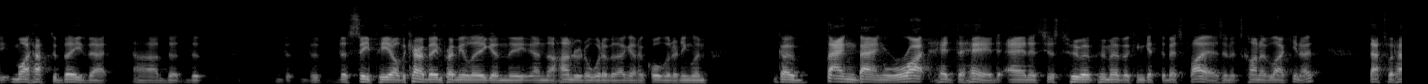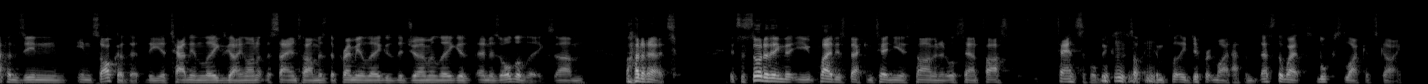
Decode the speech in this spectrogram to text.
it might have to be that uh, the the the, the, the CPL, the Caribbean Premier League, and the and the hundred or whatever they're going to call it in England, go bang bang right head to head, and it's just who, whomever can get the best players, and it's kind of like you know that's what happens in in soccer that the Italian league's going on at the same time as the Premier League, as the German league, as, and as all the leagues. Um, I don't know. It's it's the sort of thing that you play this back in ten years' time, and it will sound fast fanciful because something completely different might happen. But that's the way it looks like it's going.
